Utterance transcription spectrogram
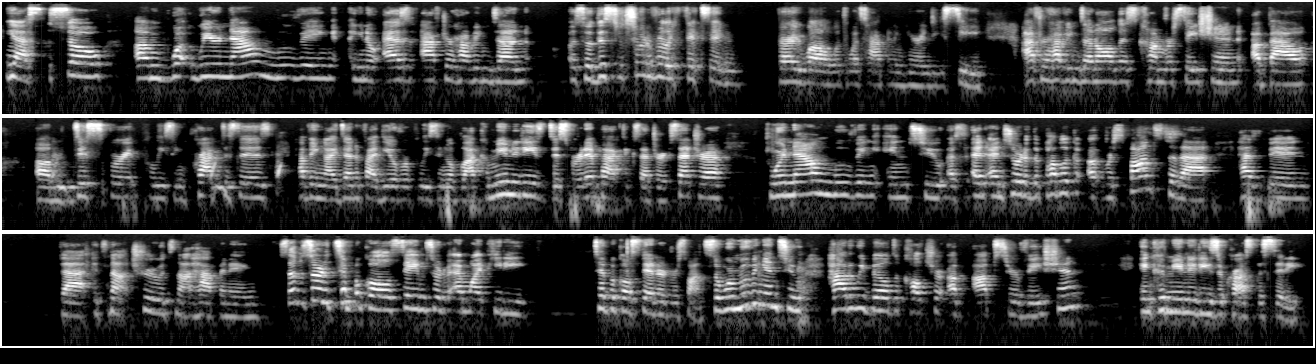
Yes. So um, what we're now moving, you know, as after having done, so this sort of really fits in very well with what's happening here in DC. After having done all this conversation about um, disparate policing practices, having identified the over policing of black communities, disparate impact, et cetera, et cetera. We're now moving into, a, and, and sort of the public uh, response to that has been that it's not true, it's not happening. Some sort of typical, same sort of NYPD typical standard response. So we're moving into how do we build a culture of observation in communities across the city?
